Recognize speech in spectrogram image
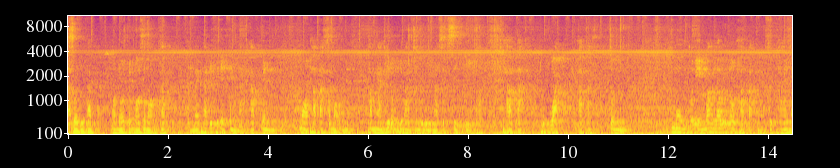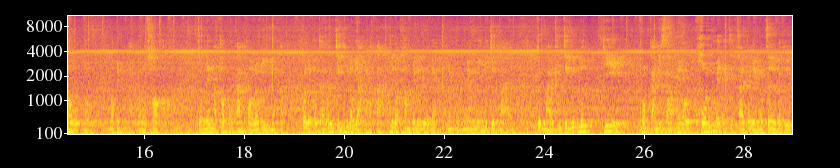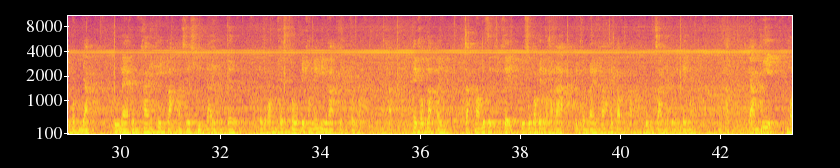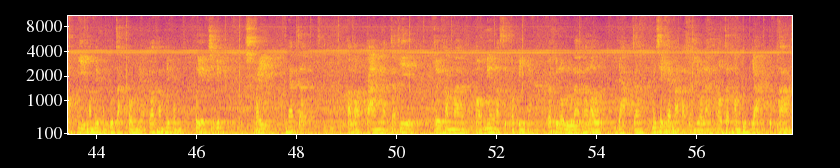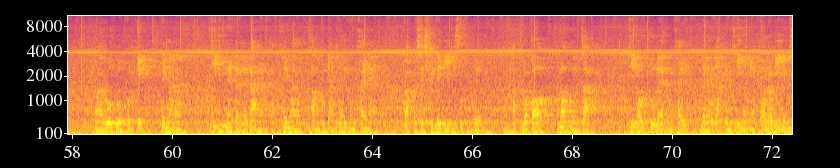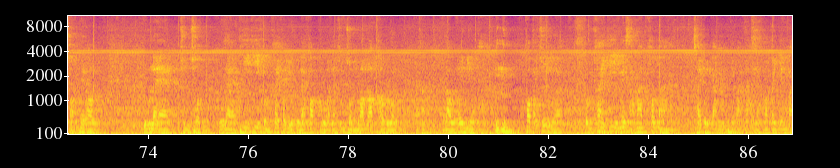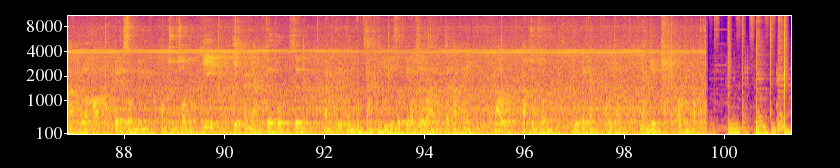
ครับ สวัสดีครับหมอโน้ตเป็นหมอสมองครับ ผมนายแพทย์ฤทธิเดชคงนะครับ เป็นหมอผ่าตัดสมองทำงานที่โรงพยาบาลชลบุรีมา 14 ปีครับ ผ่าตัดทุกวันผ่าตัดจนงงตัวเองว่าแล้วเราผ่าตัดเนี่ยสุดท้ายเราเราเราเป็นใครแล้วเราชอบอะไรจนได้มาเข้าโครงการพอแล้วดีเนะครับ ก็เลยเข้าใจว่าจริงๆที่เราอยากผ่าตัดที่เราทำไปเรื่อยๆเนี่ยมันเหมือนมันไม่มีจุดหมาย จุดหมายจริง ๆ ลึกๆที่โครงการนี้สอนให้เราค้นไปในจิตใจตัวเองเราเจอก็คือผมอยาก ดูแลคนไข้ให้กลับมาใช้ชีวิตได้เหมือนเดิมโดยเฉพาะคนเคสโตรกที่เขาไม่มีเวลาเตรียมตัวนะครับให้เขากลับไปจากความรู้สึกที่เคยรู้สึกว่าเป็นภาระเป็นคนไร้ค่าให้เขากลับมาภูมิใจในตัวเองได้ใหม่นะครับการที่พอปีทำให้ผมรู้จักตนเนี่ยก็ทำให้ผมเปลี่ยนชีวิตไปแทบจะตลอดการหลังจากที่เคยทำมาต่อเนื่องมาสิบกว่าปีเนี่ยก็คือเรารู้แล้วว่าเราอยากจะไม่ใช่แค่ผ่าตัดอย่างเดียวแล้ว เราจะทำทุกอย่างทุกทาง มารวบรวมคนเก่งให้มาที่ที่ในแต่ละด้านนะครับ ให้มาทำทุกอย่างเพื่อให้คนไข้เนี่ยกลับไปใช้ชีวิตได้ดีที่สุดเหมือนเดิมนะครับ แล้วก็นอกเหนือจากที่เราดูแลคนไข้แล้วอย่างเต็มที่แล้วเนี่ยพอแล้วดียังสอนให้เราดูแลชุมชน ดูแลที่ที่คนไข้เขาอยู่ดูแลครอบครัวและชุมชนรอบๆเขาด้วยนะครับ เราได้มีโอกาสเข้าไปช่วยเหลือคนไข้ที่ไม่สามารถเข้ามา ใช้บริการโรงพยาบาลได้แล้วก็ไปเยี่ยมบ้านแล้วเราก็เป็นส่วนหนึ่งของชุมชนที่อยู่กันอย่างเกื้อกูลซึ่งมันคือภูมิคุ้มกันที่ดีที่สุดที่เราเชื่อว่ามันจะทำให้เรากับชุมชนอยู่ด้วยกันไปอย่างยั่งยืนครับขอบคุณครับ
